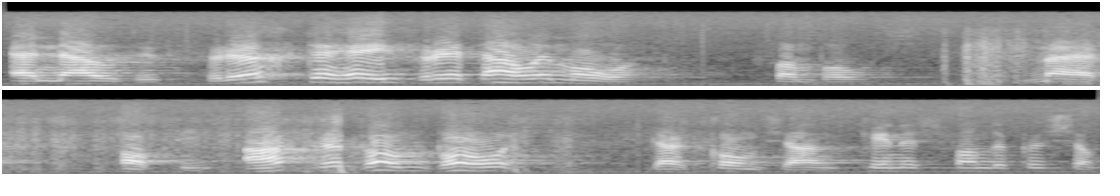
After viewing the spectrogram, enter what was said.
En nou de vruchten heeft het allemaal van boos. Maar op die akker van boos, daar komt ze aan kennis van de persoon.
